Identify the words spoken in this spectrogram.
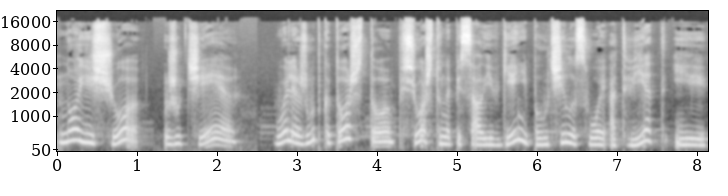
Но еще жутчее, более жутко то, что все, что написал Евгений, получило свой ответ, и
